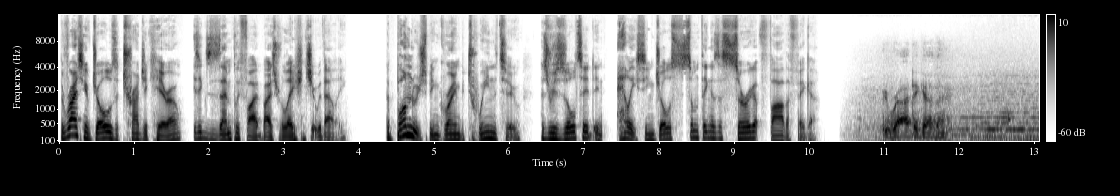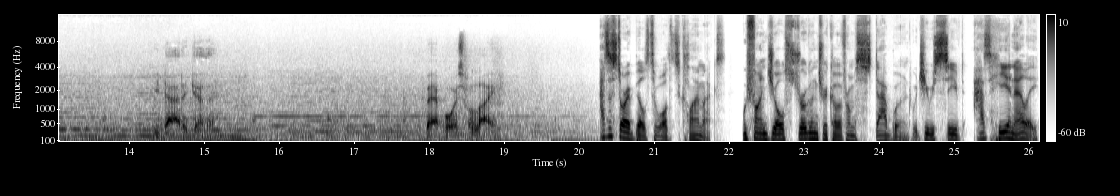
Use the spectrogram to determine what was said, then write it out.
The writing of Joel as a tragic hero is exemplified by his relationship with Ellie. The bond which has been growing between the two has resulted in Ellie seeing Joel as something as a surrogate father figure. We ride together. Die together. Bad boys for life. As the story builds towards its climax, we find Joel struggling to recover from a stab wound which he received as he and Ellie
